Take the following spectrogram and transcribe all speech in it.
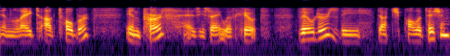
in late October in Perth, as you say, with Geert Wilders, the Dutch politician.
